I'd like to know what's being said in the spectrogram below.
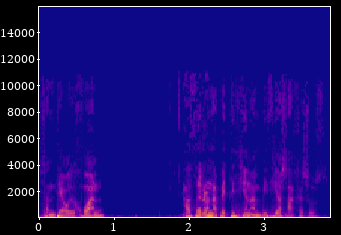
Santiago y Juan a hacer una petición ambiciosa a Jesús.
